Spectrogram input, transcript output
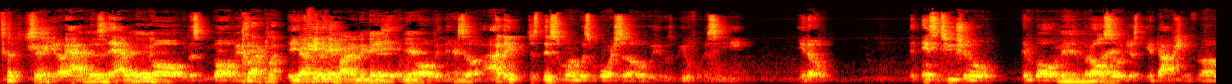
you know, it happens. It happens. Yeah. We've all listen. We've all been there. Clap, clap. Definitely a part of the Yeah, game. we've all been there. So I think just this one was more so. It was beautiful to see, you know, the institutional involvement, Mm, but also just the adoption from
